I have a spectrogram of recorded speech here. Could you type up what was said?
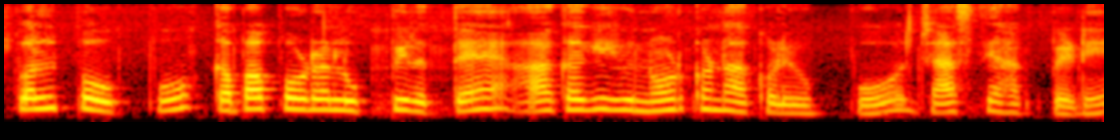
ಸ್ವಲ್ಪ ಉಪ್ಪು, ಕಬಾಬ್ ಪೌಡ್ರಲ್ಲಿ ಉಪ್ಪಿರುತ್ತೆ. ಹಾಗಾಗಿ ನೋಡ್ಕೊಂಡು ಹಾಕ್ಕೊಳ್ಳಿ ಉಪ್ಪು. ಜಾಸ್ತಿ ಹಾಕಬೇಡಿ.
